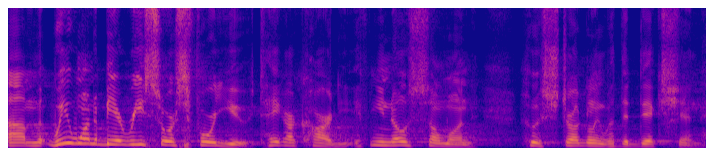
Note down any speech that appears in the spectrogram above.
Um, we want to be a resource for you. Take our card. If you know someone who is struggling with addiction,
